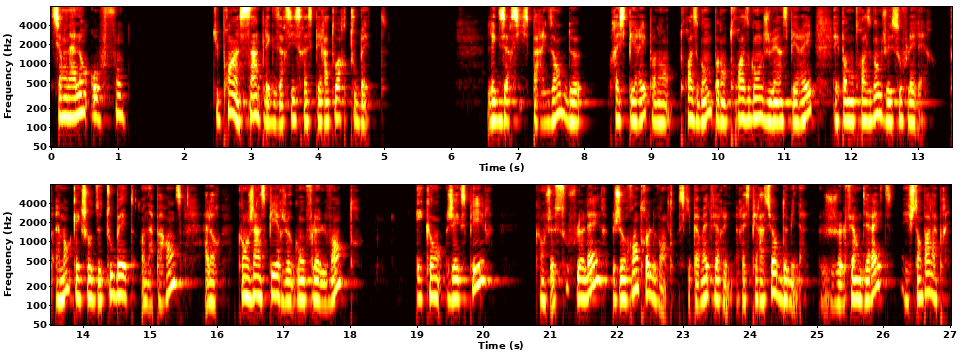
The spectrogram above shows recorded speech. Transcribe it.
C'est en allant au fond. Tu prends un simple exercice respiratoire tout bête. L'exercice, par exemple, de respirer pendant trois secondes. Pendant trois secondes, je vais inspirer et pendant trois secondes, je vais souffler l'air. Vraiment quelque chose de tout bête en apparence. Alors, quand j'inspire, je gonfle le ventre et quand j'expire, quand je souffle l'air, je rentre le ventre, ce qui permet de faire une respiration abdominale. Je le fais en direct et je t'en parle après.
